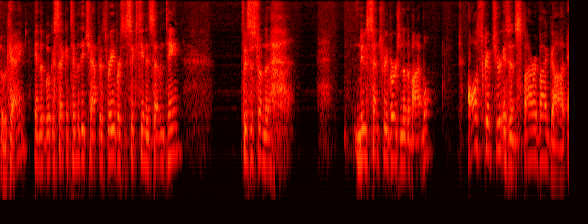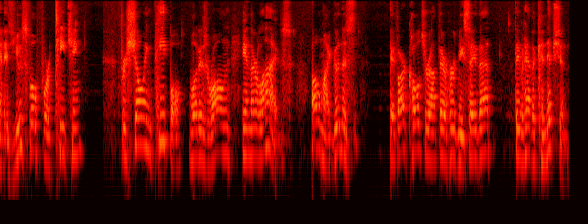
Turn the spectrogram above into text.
Okay? In the book of 2 Timothy chapter 3, verses 16 and 17. This is from the New Century Version of the Bible. All scripture is inspired by God and is useful for teaching, for showing people what is wrong in their lives. Oh my goodness. If our culture out there heard me say that, they would have a conniption.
